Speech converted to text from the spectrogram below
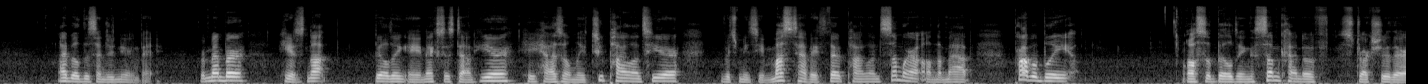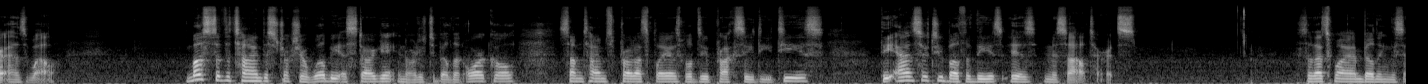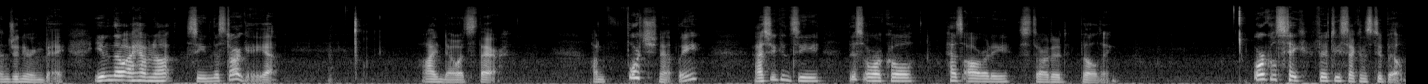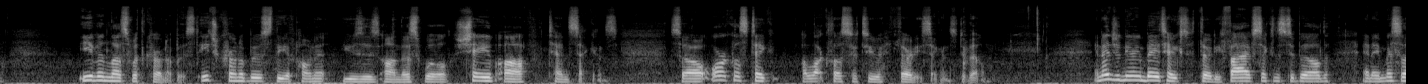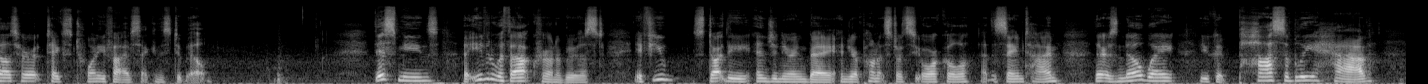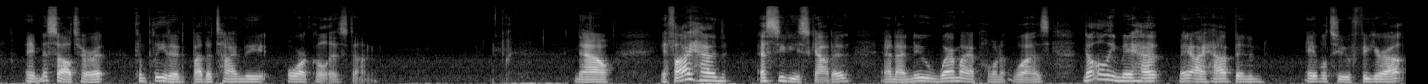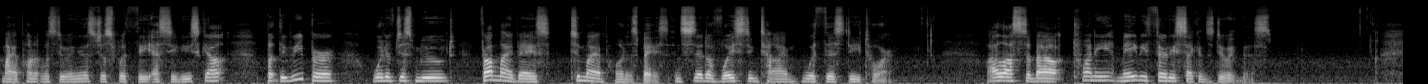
I build this engineering bay. Remember, he is not building a nexus down here. He has only two pylons here, which means he must have a third pylon somewhere on the map, probably also building some kind of structure there as well. Most of the time, the structure will be a Stargate in order to build an Oracle. Sometimes Protoss players will do proxy DTs. The answer to both of these is missile turrets. So that's why I'm building this engineering bay, even though I have not seen the Stargate yet. I know it's there. Unfortunately, as you can see, this oracle has already started building. Oracles take 50 seconds to build, even less with Chrono Boost. Each Chrono Boost the opponent uses on this will shave off 10 seconds. So oracles take a lot closer to 30 seconds to build. An engineering bay takes 35 seconds to build, and a missile turret takes 25 seconds to build. This means that even without Chrono Boost, if you start the Engineering Bay and your opponent starts the Oracle at the same time, there is no way you could possibly have a missile turret completed by the time the Oracle is done. Now, if I had SCV scouted and I knew where my opponent was, not only may, have, may I have been able to figure out my opponent was doing this just with the SCV scout, but the Reaper would have just moved from my base to my opponent's base instead of wasting time with this detour. I lost about 20, maybe 30 seconds doing this.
